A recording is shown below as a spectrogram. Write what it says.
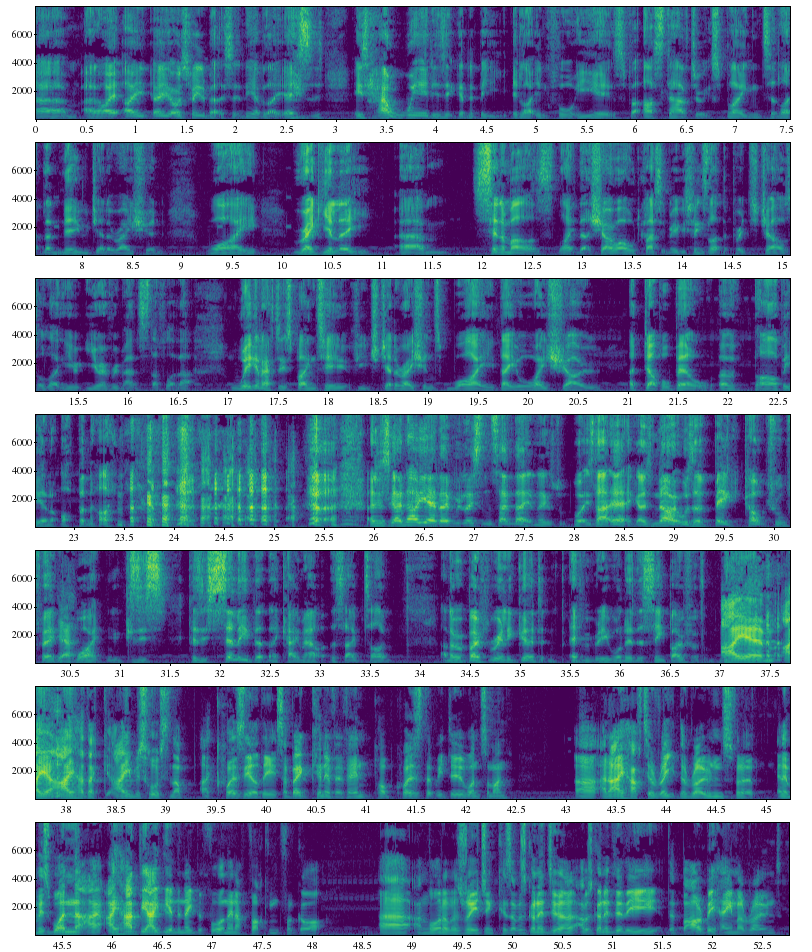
um, and I, I I was thinking about this the other day. Is is how weird is it going to be like in forty years for us to have to explain to like the new generation why regularly um, cinemas like that show old classic movies, things like the Prince Charles or like your, your Everyman stuff like that. We're going to have to explain to future generations why they always show a double bill of Barbie and Oppenheimer. and just go, no, yeah, they released on the same day. And goes, what is that? It? It goes, no, it was a big cultural thing. Yeah. Why? Because it's because it's silly that they came out at the same time, and they were both really good, and everybody wanted to see both of them. I um I I had a I was hosting a, a quiz the other day. It's a big kind of event pub quiz that we do once a month, uh, and I have to write the rounds for it. And it was one that I, I had the idea the night before, and then I fucking forgot. Uh, and Laura was raging because I was going to do a, I was going to do the the Barbieheimer round,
